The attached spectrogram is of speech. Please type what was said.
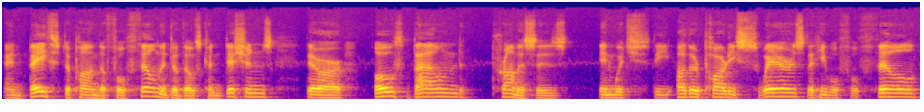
And based upon the fulfillment of those conditions, there are oath bound promises in which the other party swears that he will fulfill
